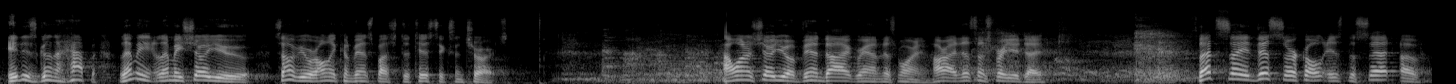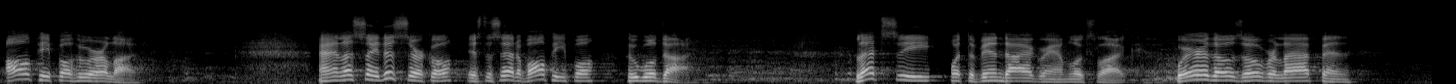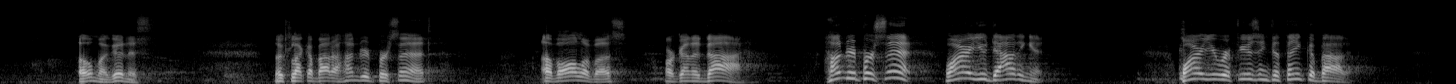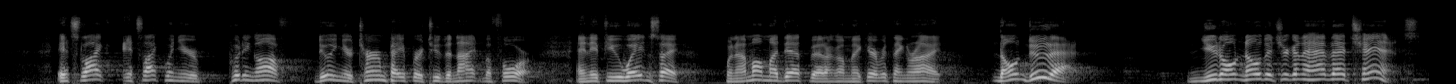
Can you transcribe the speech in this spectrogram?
It is going to happen. Let me, let me show you. Some of you are only convinced by statistics and charts. I want to show you a Venn diagram this morning. All right, this one's for you, Dave. Let's say this circle is the set of all people who are alive. And let's say this circle is the set of all people who will die. Let's see what the Venn diagram looks like. Where those overlap and, oh my goodness, looks like about 100% of all of us are going to die. 100%. Why are you doubting it? Why are you refusing to think about it? It's like, it's like when you're putting off doing your term paper to the night before. And if you wait and say, when I'm on my deathbed, I'm going to make everything right, don't do that. You don't know that you're going to have that chance.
